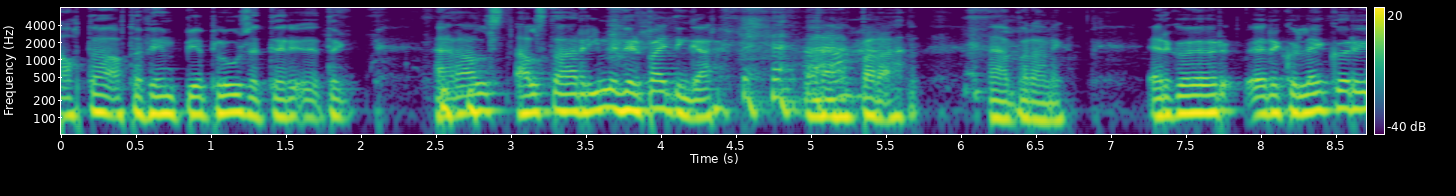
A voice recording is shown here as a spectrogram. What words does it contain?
8-5 B+, þetta er, þetta er, það er alls, allstað rými fyrir bætingar það er bara það er bara hannig Er eitthvað, er leikur í,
